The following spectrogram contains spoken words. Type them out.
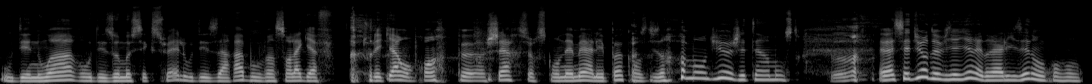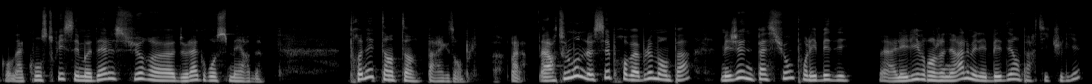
ou des noirs, ou des homosexuels, ou des arabes, ou Vincent Lagaffe. En tous les cas, on prend un peu cher sur ce qu'on aimait à l'époque en se disant Oh mon Dieu, j'étais un monstre. Euh, c'est dur de vieillir et de réaliser donc, qu'on a construit ces modèles sur euh, de la grosse merde. Prenez Tintin, par exemple. Voilà. Alors, tout le monde le sait probablement pas, mais j'ai une passion pour les BD. Les livres en général, mais les BD en particulier.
